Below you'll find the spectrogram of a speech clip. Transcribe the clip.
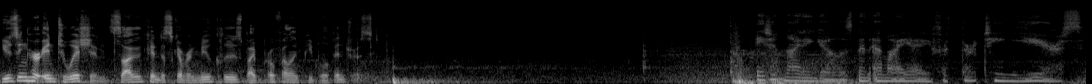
Using her intuition, Saga can discover new clues by profiling people of interest. Agent Nightingale has been MIA for 13 years.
